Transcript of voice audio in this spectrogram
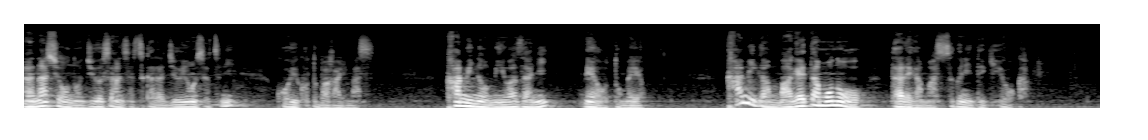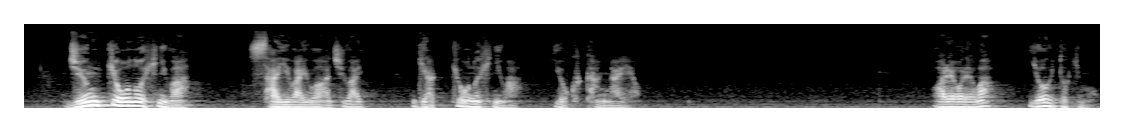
7章の13節から14節にこういう言葉があります。神の御業に目を留めよ。神が曲げたものを誰がまっすぐにできようか。殉教の日には幸いを味わい逆境の日にはよく考えよ我々は良い時も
